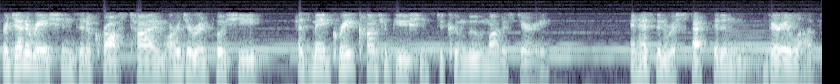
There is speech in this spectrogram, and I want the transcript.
For generations and across time, Arjia Rinpoche has made great contributions to Kumbum Monastery and has been respected and very loved.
